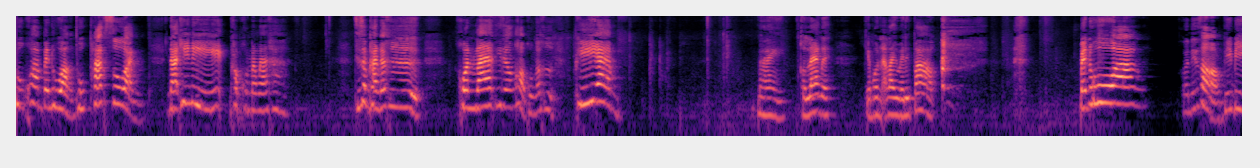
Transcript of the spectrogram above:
ทุกความเป็นห่วงทุกภาคส่วนณที่นี้ขอบคุณมากๆค่ะ ที่สำคัญก็คือ คนแรกที่ต้องขอบคุณก็คือ พี่แอม ไม่ คนแรกเลย แกบนอะไรไว้หรือเปล่า เป็นห่วง คนที่สองพี่บี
